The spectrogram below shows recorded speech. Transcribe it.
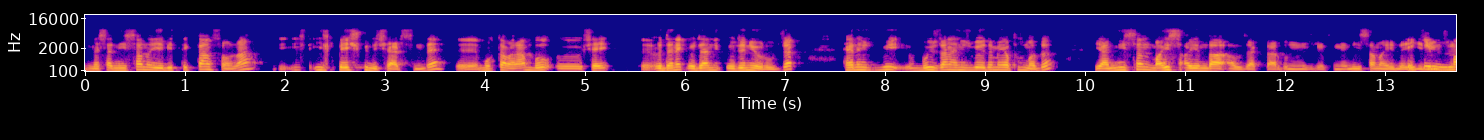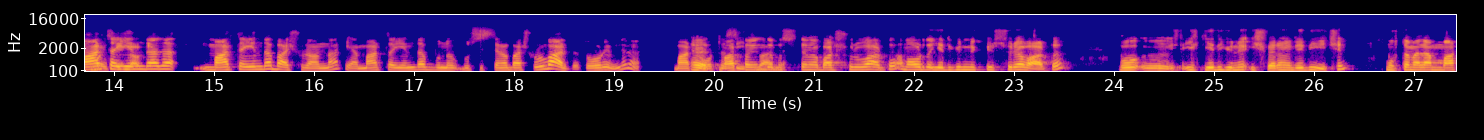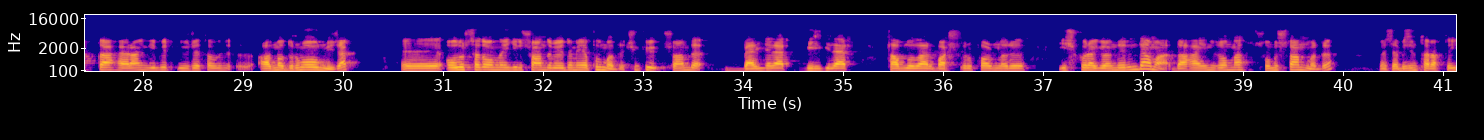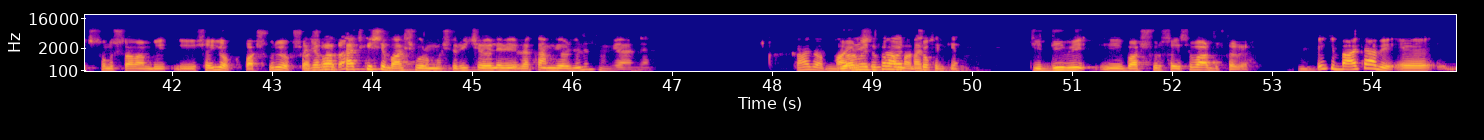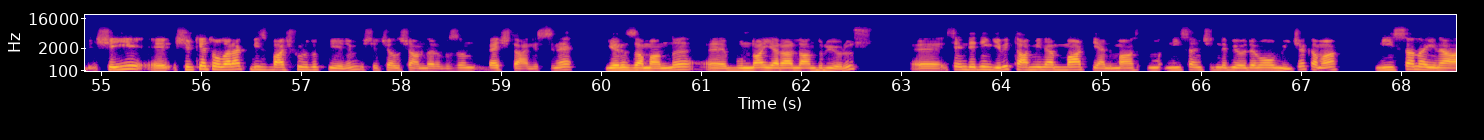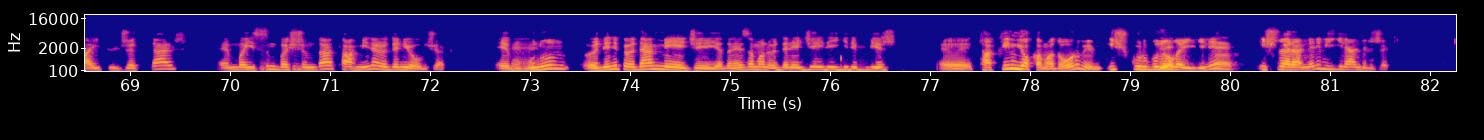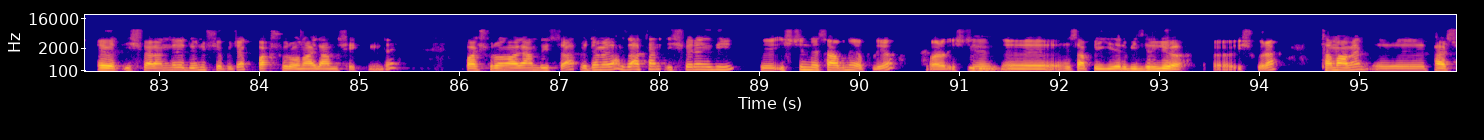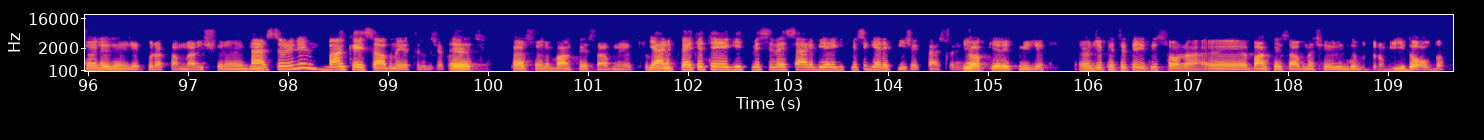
Mesela Nisan ayı bittikten sonra işte ilk 5 gün içerisinde e, muhtemelen bu e, şey e, ödenek öden, ödeniyor olacak. Henüz bir, bu yüzden henüz bir ödeme yapılmadı. Yani Nisan Mayıs ayında alacaklar bunun ücretini. Nisan ayıyla ilgili Peki ücreti Mart ayında da Mart ayında başvuranlar yani Mart ayında bunu bu sisteme başvuru vardı. Doğruyum değil mi? Mart evet, ortası Mart itibariyle. ayında bu sisteme başvuru vardı ama orada 7 günlük bir süre vardı. Bu e, işte ilk 7 günü işveren ödediği için muhtemelen Mart'ta herhangi bir ücret al- alma durumu olmayacak. Ee, olursa da onunla ilgili şu anda bir ödeme yapılmadı. Çünkü şu anda belgeler, bilgiler, tablolar, başvuru formları İşkur'a gönderildi ama daha henüz onlar sonuçlanmadı. Mesela bizim tarafta hiç sonuçlanan bir e, şey yok. Başvuru yok şu Acaba aşamada. kaç kişi başvurmuştur? Hiç öyle bir rakam gördünüz mü bir yerde? Galiba Görmedik ama, ama çok ciddi bir e, başvuru sayısı vardır tabii. Peki Baki abi e, şeyi şirket olarak biz başvurduk diyelim. İşte çalışanlarımızın beş tanesine yarı zamanlı bundan yararlandırıyoruz. E, senin dediğin gibi tahminen Mart yani Ma- Nisan içinde bir ödeme olmayacak ama Nisan ayına ait ücretler e, Mayıs'ın başında tahminen ödeniyor olacak. E, bunun ödenip ödenmeyeceği ya da ne zaman ödeneceği ile ilgili bir e, takvim yok ama doğru muyum? İş grubununla yok, ilgili evet. işverenleri bilgilendirecek. Evet, işverenlere dönüş yapacak başvuru onaylandı şeklinde. Başvuru onaylandıysa ödemeler zaten işverene değil, e, işçinin hesabına yapılıyor. Bu arada işçinin e, hesap bilgileri bildiriliyor e, işkura. Tamamen e, personele ödenecek bu rakamlar. işverene değil. Personelin banka hesabına yatırılacak. Evet. Personelin banka hesabına yatırılacak. Yani PTT'ye gitmesi vesaire bir yere gitmesi gerekmeyecek personelin. Yok gerekmeyecek. Önce PTT'ydi sonra e, banka hesabına çevrildi bu durum. İyi de oldu.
